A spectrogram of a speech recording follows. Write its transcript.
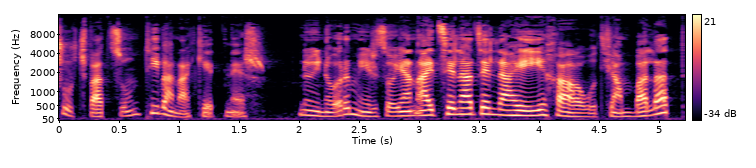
շուրջ 60 թիվանակետներ։ Նույն օրը Միրզոյան այցելած է Լահեի խաղաղության բալատ,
